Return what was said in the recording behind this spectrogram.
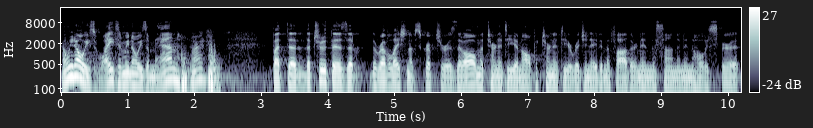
and we know he's white and we know he's a man, right? But uh, the truth is that the revelation of Scripture is that all maternity and all paternity originate in the Father and in the Son and in the Holy Spirit.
